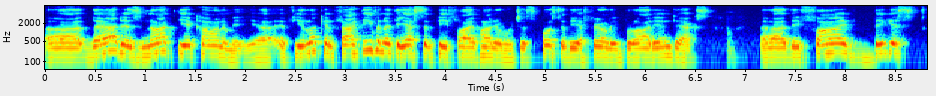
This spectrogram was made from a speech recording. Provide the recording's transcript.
Uh, that is not the economy. Uh, if you look, in fact, even at the S&P 500, which is supposed to be a fairly broad index, uh, the five biggest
